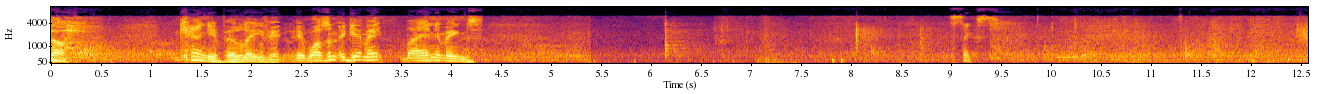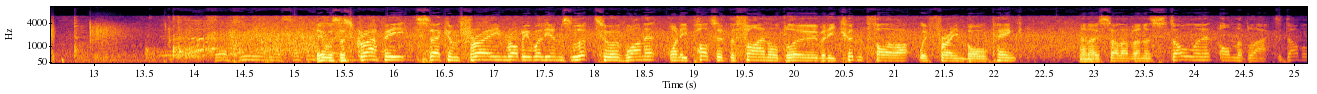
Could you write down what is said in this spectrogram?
Oh, can you believe it? It wasn't a gimmick by any means. Six. It was a scrappy second frame. Robbie Williams looked to have won it when he potted the final blue, but he couldn't follow up with frame ball pink. And O'Sullivan has stolen it on the black to double.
